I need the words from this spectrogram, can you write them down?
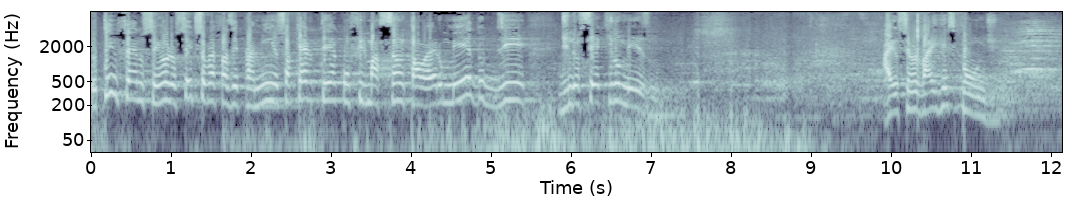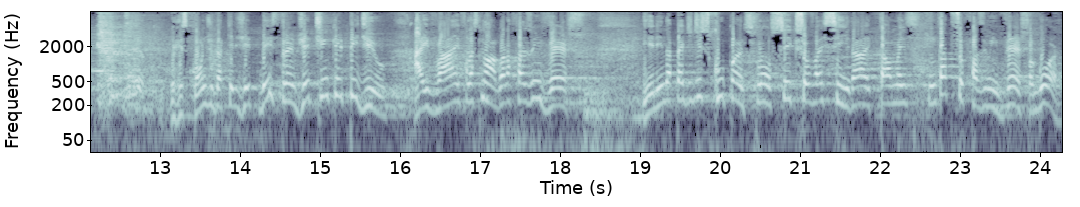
Eu tenho fé no Senhor, eu sei o que o Senhor vai fazer para mim, eu só quero ter a confirmação e tal. Era o medo de, de não ser aquilo mesmo. Aí o Senhor vai e responde. Responde daquele jeito bem estranho, do jeitinho que ele pediu. Aí vai e fala assim: não, agora faz o inverso. E ele ainda pede desculpa antes. Falou, eu sei que o senhor vai se irar e tal, mas não dá para o senhor fazer o inverso agora?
